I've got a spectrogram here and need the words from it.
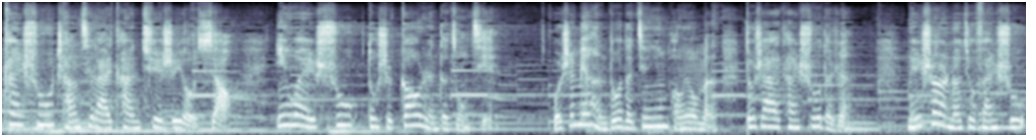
看书长期来看确实有效，因为书都是高人的总结。我身边很多的精英朋友们都是爱看书的人，没事儿呢就翻书，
